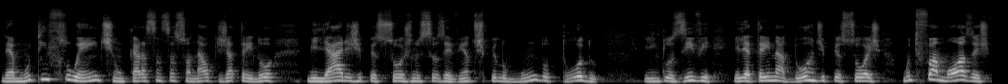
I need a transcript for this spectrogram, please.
Né, muito influente, um cara sensacional que já treinou milhares de pessoas nos seus eventos pelo mundo todo. Inclusive, ele é treinador de pessoas muito famosas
